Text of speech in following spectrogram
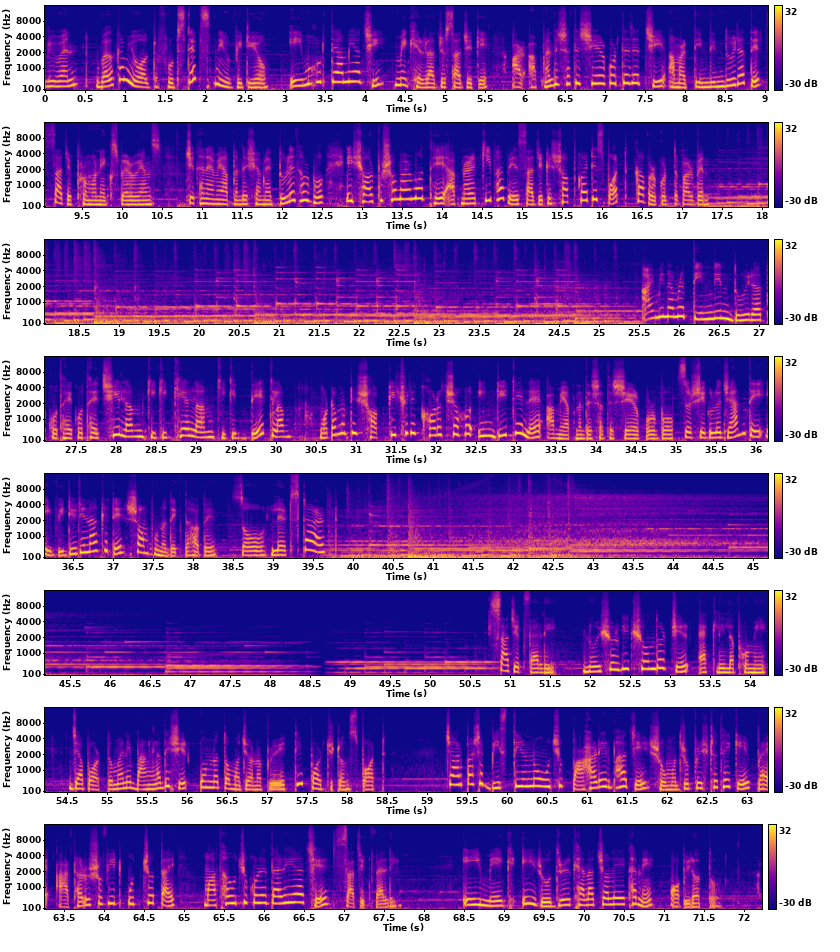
Everyone welcome you all to Food Steps new video এই মুহূর্তে আমি আছি মেঘের রাজ্য সাজেকে, আর আপনাদের সাথে শেয়ার করতে যাচ্ছি আমার তিন দিন দুই রাতের সাজেক ভ্রমণ এক্সপেরিয়েন্স যেখানে আমি আপনাদের সামনে তুলে ধরবো এই স্বল্প সময়ের মধ্যে আপনারা কীভাবে সাজেকের সব কয়টি স্পট কভার করতে পারবেন। মিন আমরা তিন দিন, দুই রাত কোথায় কোথায় ছিলাম, কি কি খেলাম, কি কি দেখলাম, মোটামুটি সব কিছুরই খরচ সহ ইন ডিটেলে আমি আপনাদের সাথে শেয়ার করব। সো সেগুলো জানতে এই ভিডিওটি না কেটে সম্পূর্ণ দেখতে হবে। So let start Sajek valley নৈসর্গিক সৌন্দর্যের এক লীলাভূমি। যা বর্তমানে বাংলাদেশের অন্যতম জনপ্রিয় একটি পর্যটন স্পট। চারপাশে বিস্তীর্ণ উঁচু পাহাড়ের ভাঁজে সমুদ্রপৃষ্ঠ থেকে প্রায় আঠারোশো ফিট উচ্চতায় মাথা উঁচু করে দাঁড়িয়ে আছে সাজেক ভ্যালি। এই মেঘ, এই রৌদ্রের খেলা চলে এখানে অবিরত।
